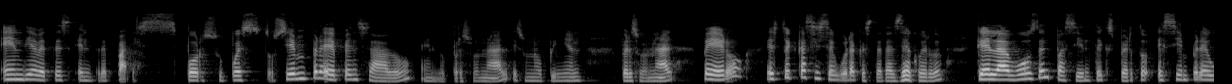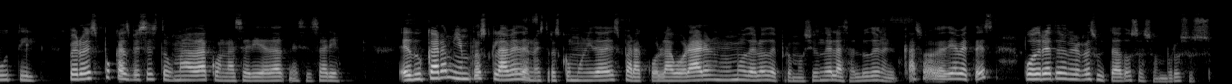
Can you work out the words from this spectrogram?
en diabetes entre pares. Por supuesto, siempre he pensado, en lo personal, es una opinión personal, pero estoy casi segura que estarás de acuerdo, que la voz del paciente experto es siempre útil, pero es pocas veces tomada con la seriedad necesaria. Educar a miembros clave de nuestras comunidades para colaborar en un modelo de promoción de la salud en el caso de diabetes podría tener resultados asombrosos.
